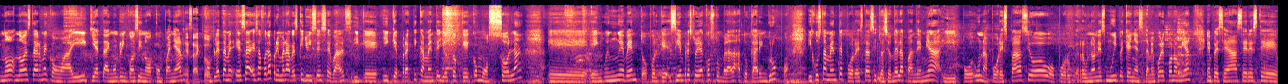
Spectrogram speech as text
no, no estarme como ahí quieta en un rincón, sino acompañar Exacto. completamente. Esa, esa fue la primera vez que yo hice ese vals y que, y que prácticamente yo toqué como sola eh, en, en un evento, porque siempre estoy acostumbrada a tocar en grupo. Y justamente por esta situación de la pandemia y por una, por espacio o por reuniones muy pequeñas y también por economía, empecé a hacer este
